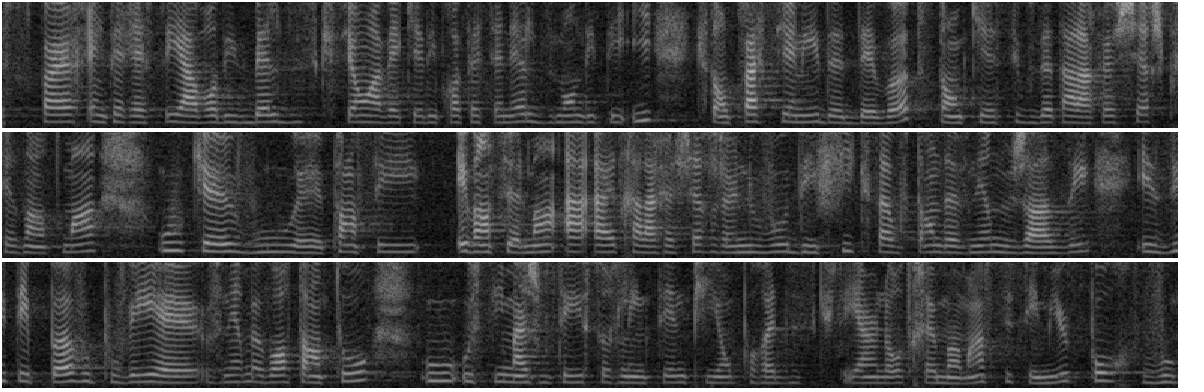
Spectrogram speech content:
super intéressé à avoir des belles discussions avec des professionnels du monde des TI qui sont passionnés de DevOps. Donc, si vous êtes à la recherche présentement ou que vous pensez éventuellement à être à la recherche d'un nouveau défi, que ça vous tente de venir nous jaser, n'hésitez pas, vous pouvez euh, venir me voir tantôt ou aussi m'ajouter sur LinkedIn, puis on pourra discuter à un autre moment si c'est mieux pour vous.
